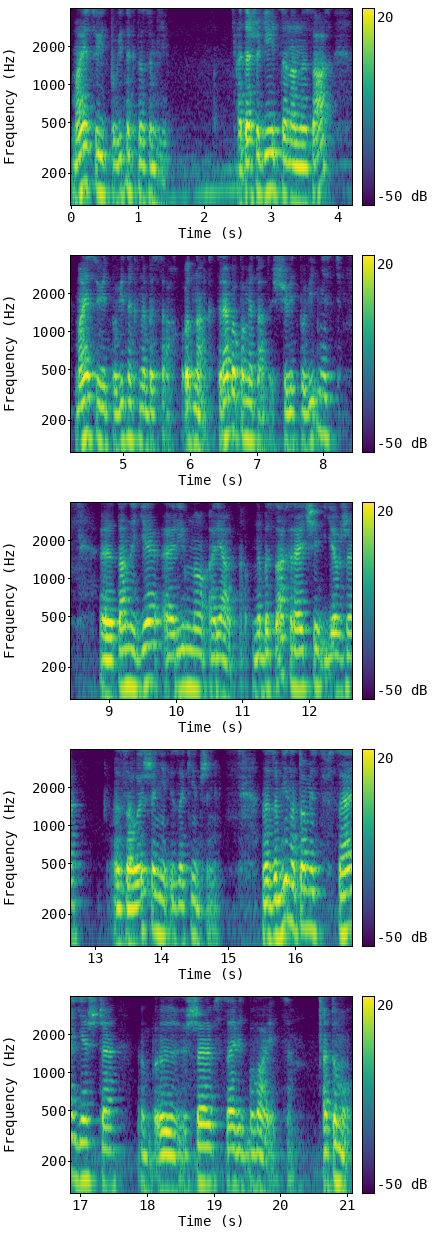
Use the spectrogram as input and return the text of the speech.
має свій відповідник на землі. А те, що діється на низах, має свій відповідник в небесах. Однак треба пам'ятати, що відповідність е, та не є рівнорядна. В небесах речі є вже залишені і закінчені. На землі натомість все є ще, е, ще все відбувається. А тому,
